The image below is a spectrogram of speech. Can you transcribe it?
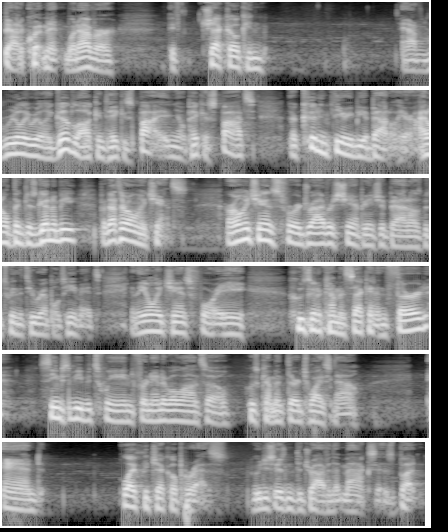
bad equipment, whatever, if Checo can have really, really good luck and take his spot, you know, pick his spots, there could, in theory, be a battle here. I don't think there's going to be, but that's our only chance. Our only chance for a drivers' championship battle is between the two Red Bull teammates, and the only chance for a who's going to come in second and third seems to be between Fernando Alonso, who's come in third twice now, and likely Checo Perez, who just isn't the driver that Max is, but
